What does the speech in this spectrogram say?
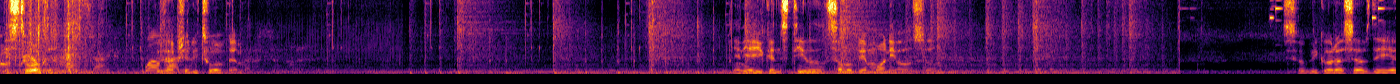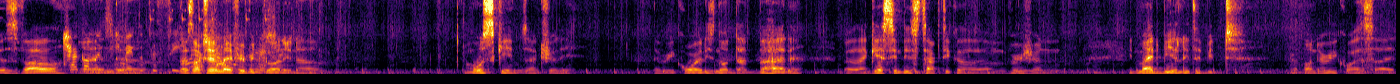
There's two of them. There's actually two of them. And yeah, you can steal some of their money also. So we got ourselves the AS Val, Check on the and teammate um, with the seat. that's actually my favorite gun in um, most games. Actually, the recoil is not that bad. Well, I guess in this tactical um, version, it might be a little bit on the recoil side.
